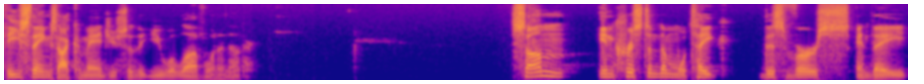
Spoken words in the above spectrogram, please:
These things I command you so that you will love one another. Some in Christendom will take this verse and they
